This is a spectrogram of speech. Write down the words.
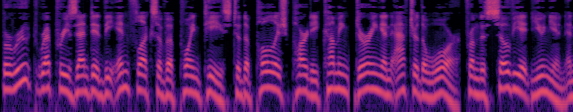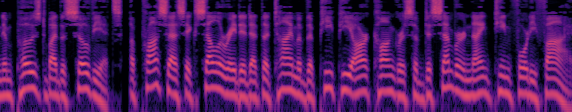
Bierut represented the influx of appointees to the Polish party coming during and after the war from the Soviet Union and imposed by the Soviets, a process accelerated at the time of the PPR Congress of December 1945.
